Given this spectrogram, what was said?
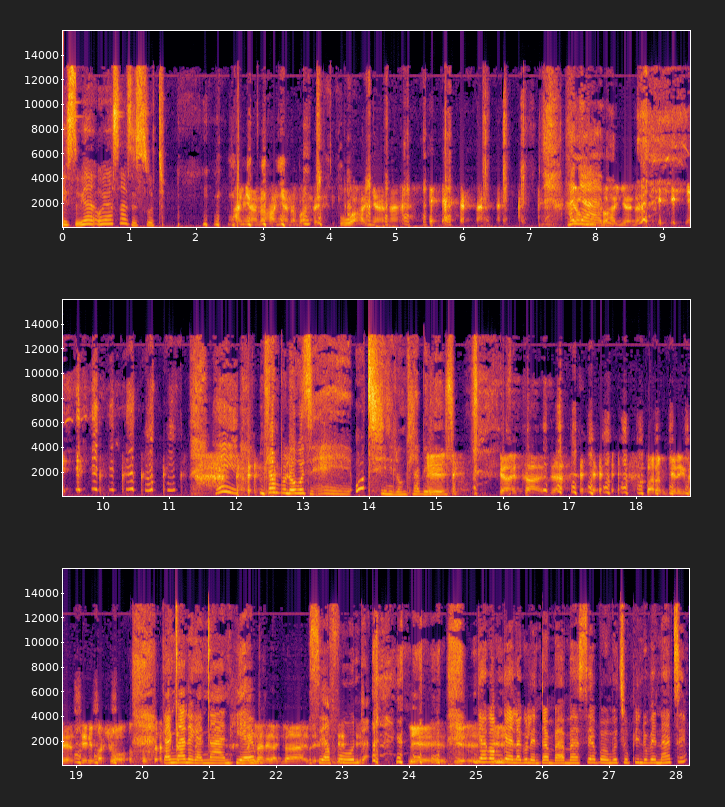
mfundisi uya uyasazi isuthu. Hanyana hanyana bahle uwa hanyana. Hanyana. Hanyana. Hey mhlawumbe lokuthi hey uthini lo mhlabeleli? Yeah it's hard yeah. but i'm getting there steady but sure. Kancane kancane yebo. Kancane kancane. Siyafunda. Yes yes ngiyakwamukela kule ntambama. Siyabonga ukuthi uphinde ube nathi.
